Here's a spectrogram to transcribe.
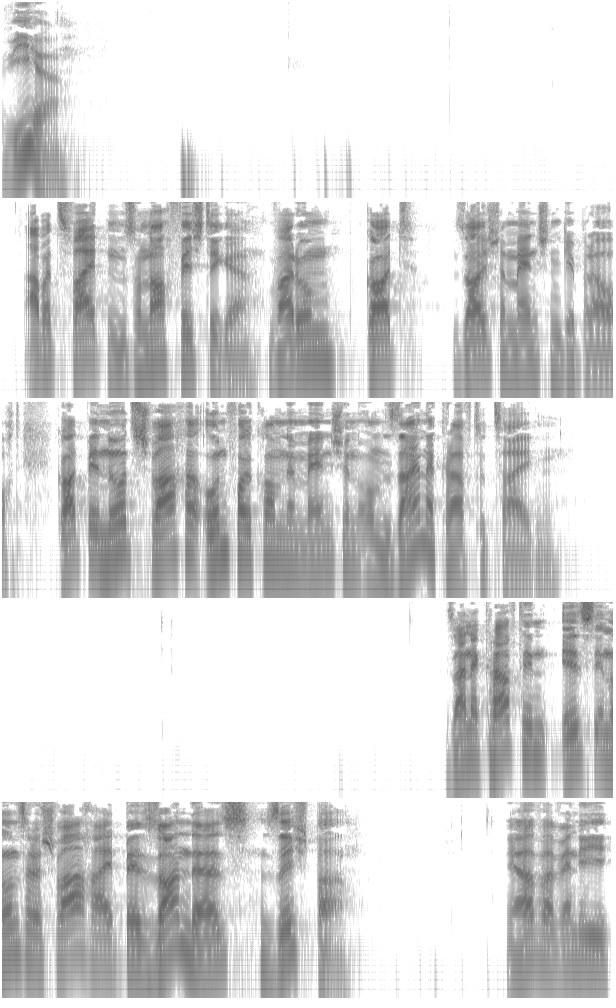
Wir. Aber zweitens und noch wichtiger, warum Gott solche Menschen gebraucht. Gott benutzt schwache, unvollkommene Menschen, um seine Kraft zu zeigen. Seine Kraft ist in unserer Schwachheit besonders sichtbar. Ja, weil wenn die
